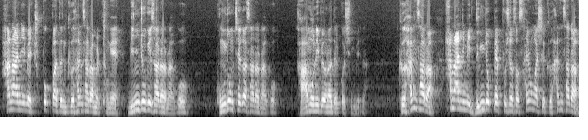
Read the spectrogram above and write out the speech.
하나님의 축복받은 그 한 사람을 통해 민족이 살아나고 공동체가 살아나고 가문이 변화될 것입니다. 그 한 사람, 하나님이 능력 베푸셔서 사용하실 그 한 사람,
